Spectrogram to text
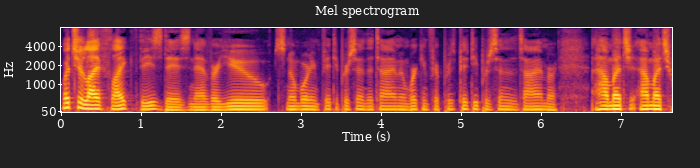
What's your life like these days, Nev? Are you snowboarding fifty percent of the time and working for fifty percent of the time, or how much? How much?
